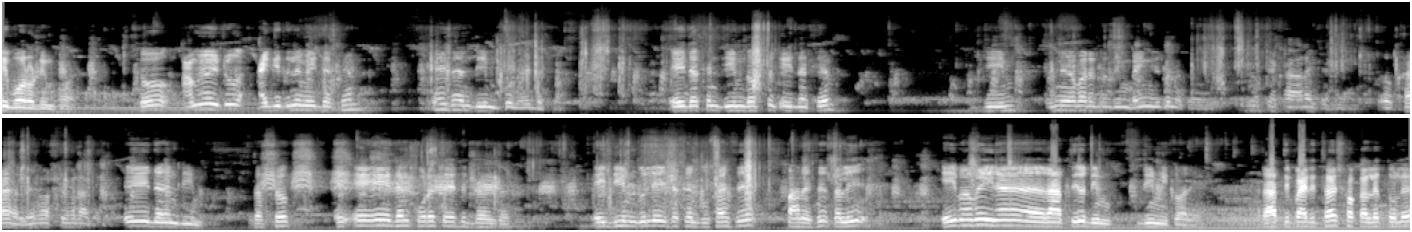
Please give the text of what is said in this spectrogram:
এই বড় ডিম হয়। তো আমিও একটু আগে দিলাম, এই দেখেন এই দেখেন ডিম কোন এই দেখেন। এই দেখেন ডিম, দর্শক, এই দেখেন ডিম। আবার একটু ডিম ভেঙে যেত না খায় হলে। এই দেখেন ডিম। দর্শক, এই এই করেছে, এই তো। এই ডিমগুলি দেখেন, গুছাইছে পারেছে তাহলে এইভাবে এরা রাতেও ডিম, ডিমই করে। রাতে পাইতে হয় সকালে তোলে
